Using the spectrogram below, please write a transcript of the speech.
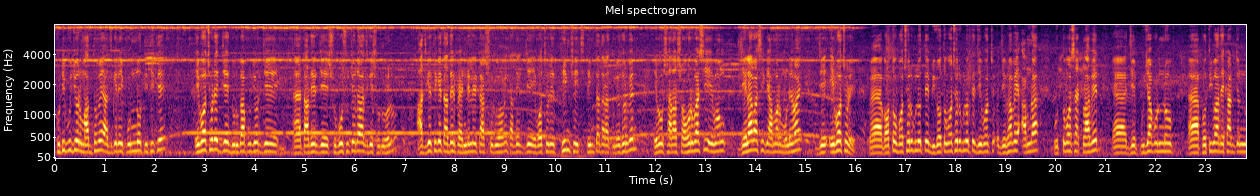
খুঁটি পুজোর মাধ্যমে আজকের এই পুণ্য তিথিতে এবছরের যে দুর্গাপুজোর যে তাদের যে শুভ সূচনা আজকে শুরু হলো। আজকে থেকে তাদের প্যান্ডেলের কাজ শুরু হবে। তাদের যে এবছরের থিম সেই থিমটা তারা তুলে ধরবেন এবং সারা শহরবাসী এবং জেলাবাসীকে আমার মনে হয় যে এবছরে গত বছরগুলোতে বিগত বছরগুলোতে যে বছর যেভাবে আমরা উত্তমাশা ক্লাবের যে পূজাপূর্ণ আহ, প্রতিমা দেখার জন্য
